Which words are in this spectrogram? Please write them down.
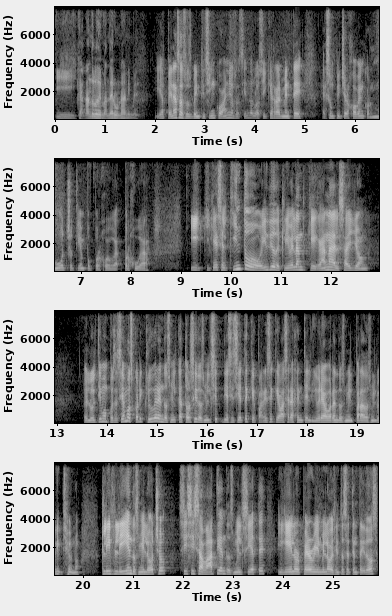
y ganándolo de manera unánime. Y apenas a sus 25 años haciéndolo, así que realmente es un pitcher joven con mucho tiempo por jugar. Por jugar. Y que es el quinto indio de Cleveland que gana el Cy Young. El último, pues decíamos Corey Kluber en 2014 y 2017, que parece que va a ser agente libre ahora en 2000 para 2021. Cliff Lee en 2008, Sisi Sabatia en 2007 y Gaylord Perry en 1972.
